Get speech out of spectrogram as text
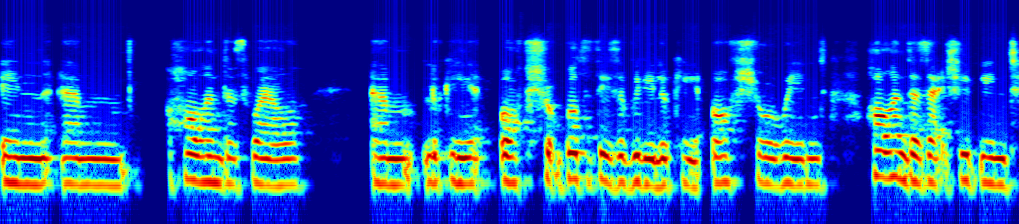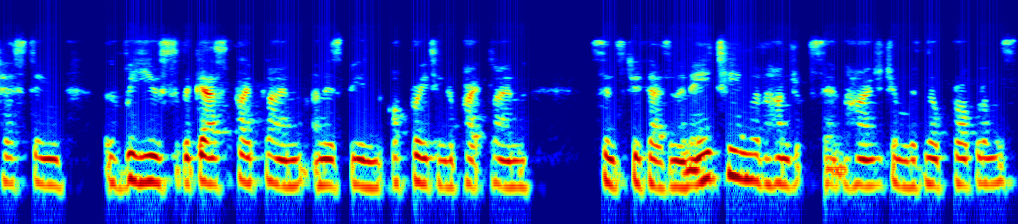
In um, Holland as well, um, looking at offshore. Both of these are really looking at offshore wind. Holland has actually been testing the reuse of a gas pipeline and has been operating a pipeline since 2018 with 100% hydrogen with no problems.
